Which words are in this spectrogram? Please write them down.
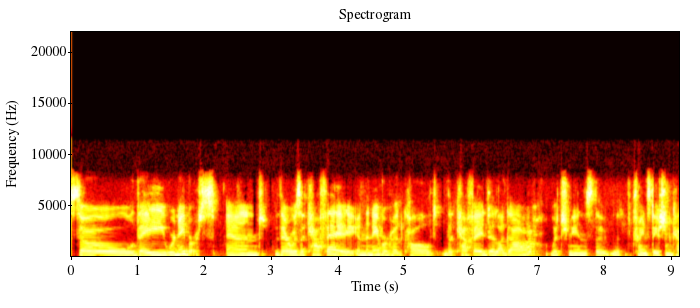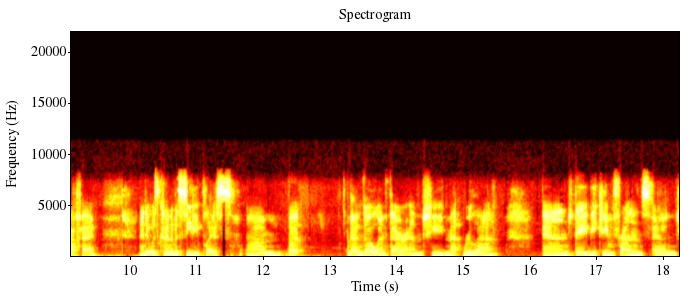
So they were neighbors, and there was a cafe in the neighborhood called the Café de la Gare, which means the, the train station cafe. And it was kind of a seedy place, um, but Van Gogh went there and he met Roulin, and they became friends and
